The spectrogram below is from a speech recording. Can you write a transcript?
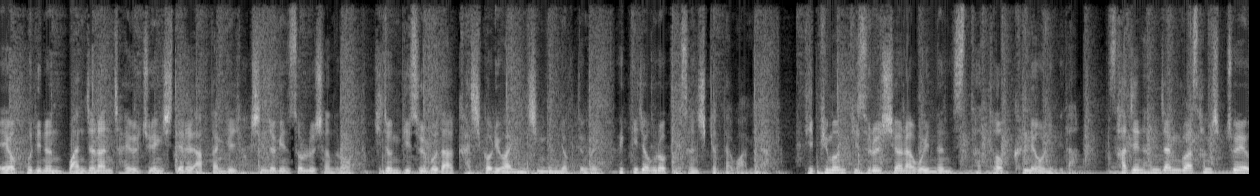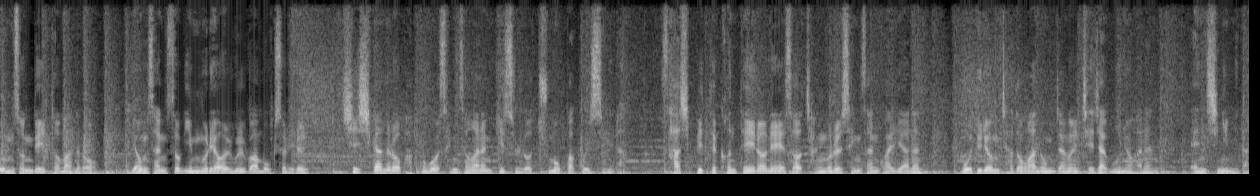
에어포디는 완전한 자율주행 시대를 앞당길 혁신적인 솔루션으로 기존 기술보다 가시거리와 인식 능력 등을 획기적으로 개선시켰다고 합니다. 디피먼 기술을 시연하고 있는 스타트업 클레온입니다. 사진 한 장과 30초의 음성 데이터만으로 영상 속 인물의 얼굴과 목소리를 실시간으로 바꾸고 생성하는 기술로 주목받고 있습니다. 40피트 컨테이너 내에서 작물을 생산 관리하는 모듈형 자동화 농장을 제작 운영하는 엔싱입니다.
